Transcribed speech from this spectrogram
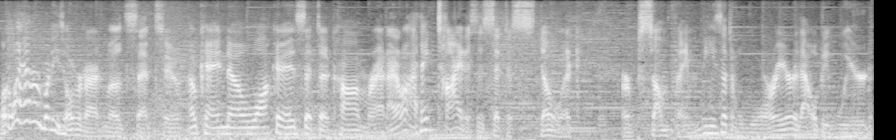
What do I have everybody's overdrive mode set to? Okay, no, Wakka is set to Comrade. I don't. I think Tidus is set to Stoic or something. He's set to Warrior. That would be weird.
